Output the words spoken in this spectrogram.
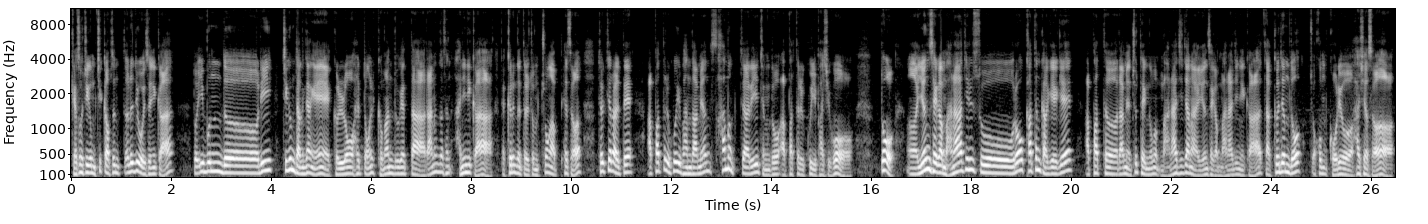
계속 지금 집값은 떨어지고 있으니까 또 이분들이 지금 당장에 근로활동을 그만두겠다라는 것은 아니니까 그런 것들을 좀 종합해서 적절할 때 아파트를 구입한다면 3억짜리 정도 아파트를 구입하시고 또 어, 연세가 많아질수록 같은 가격의 아파트라면 주택임금은 많아지잖아요. 연세가 많아지니까. 자, 그 점도 조금 고려하셔서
